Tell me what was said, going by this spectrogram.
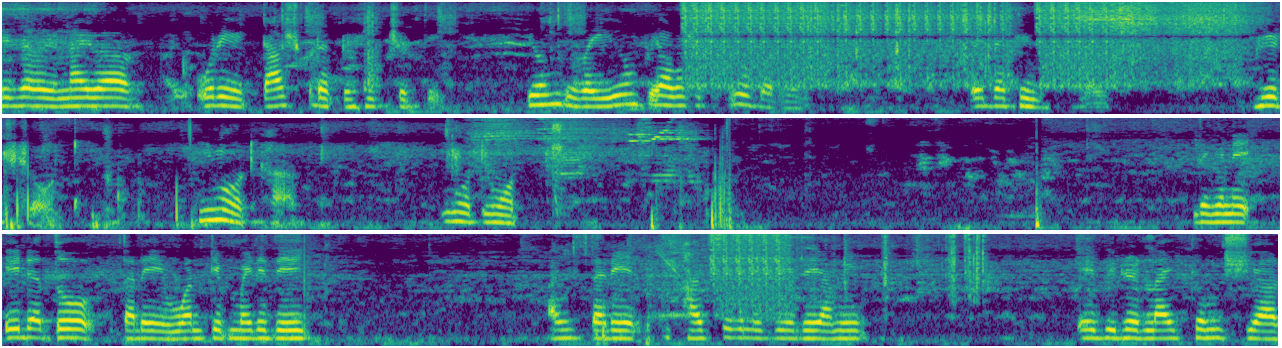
এই জায়গায় নাইবা ওরে টাস করে একটা হেডশট দিই। ইউএমপি ভাই ইউএমপি আমাকে কেউ পারবে এই দেখেন। হেডশট ইমোট খা। ইমোট ইমোট দেখেন এটা তো তারে ওয়ান টেপ মেরে দেয় আমি তারে ফাইভ সেকেন্ডে দিয়ে দেয় আমি এই ভিডিওর লাইক কমেন্ট শেয়ার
